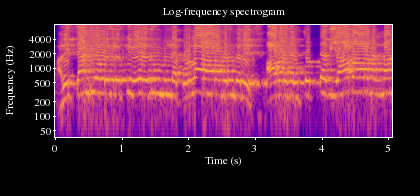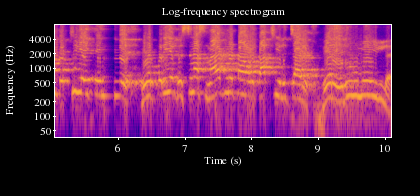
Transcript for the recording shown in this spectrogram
அதை தாண்டி அவர்களுக்கு வேற எதுவும் இல்லை. பொருளாதாரம் இருந்தது. அவர்கள் தொட்ட வியாபாரம் எல்லாம் வெற்றியை தெரிந்து மிகப்பெரிய பிசினஸ் மேக்னட்டா அவர் காட்சியளிச்சாரு வேற எதுவுமே இல்லை.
